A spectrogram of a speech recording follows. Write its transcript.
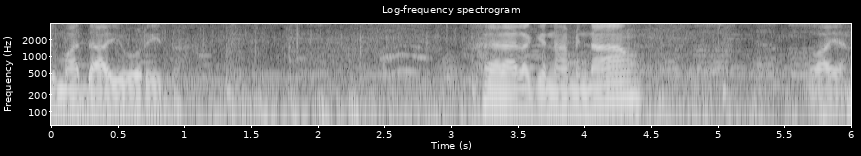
dumadayo rito. Lalagyan namin ng o oh, ayan.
